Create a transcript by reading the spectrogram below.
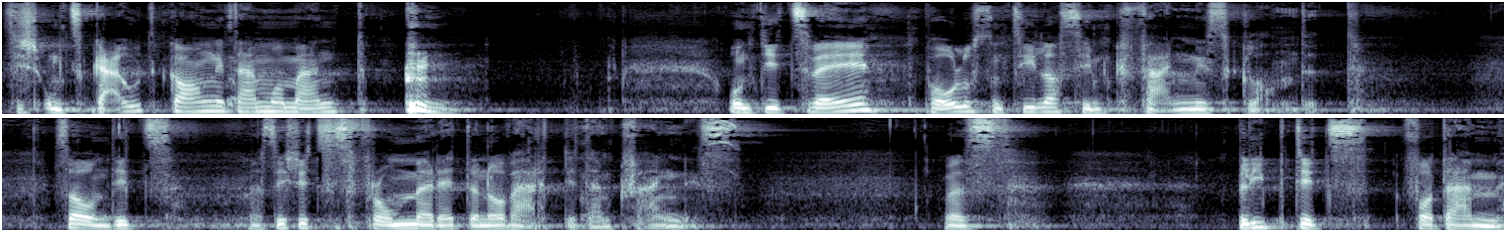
es ist ums Geld gegangen in diesem Moment. Und die zwei, Paulus und Silas, sind im Gefängnis gelandet. So, und jetzt, was ist jetzt das fromme Reden noch wert in diesem Gefängnis? Was bleibt jetzt von dem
